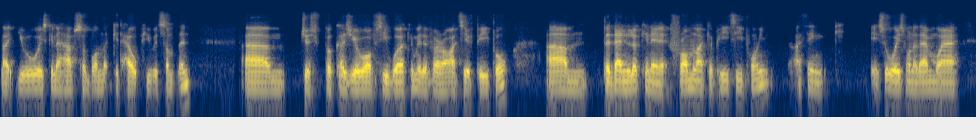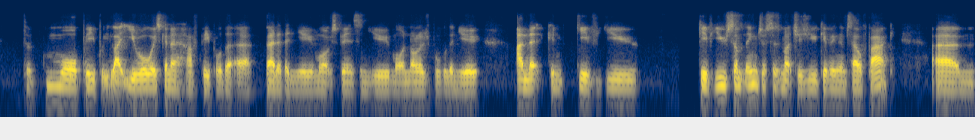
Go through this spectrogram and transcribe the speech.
like you're always going to have someone that could help you with something. Um, just because you're obviously working with a variety of people. Um, but then looking at it from like a PT point, I think it's always one of them where the more people like you're always going to have people that are better than you more experienced than you more knowledgeable than you and that can give you give you something just as much as you giving themselves back. Um,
